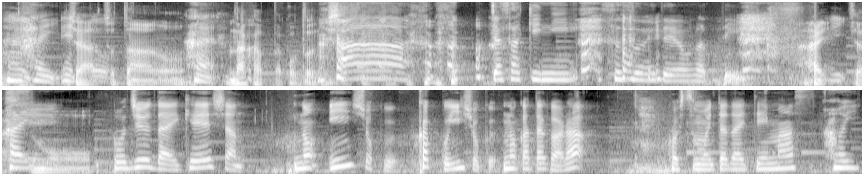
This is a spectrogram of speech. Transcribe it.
はい。じゃあちょっとあの、はい。なかったことにしてああじゃあ先に進めてもらっていい？はい、はいじゃあ質問を、50代経営者の飲食かっこ飲食の方からご質問いただいています。はい。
